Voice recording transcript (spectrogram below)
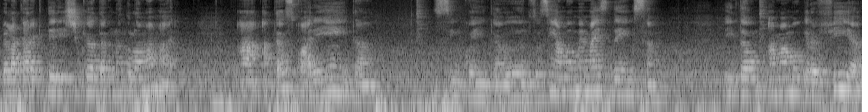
pela característica da glândula mamária. A, até os 40, 50 anos, assim, a mama é mais densa. Então, a mamografia,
